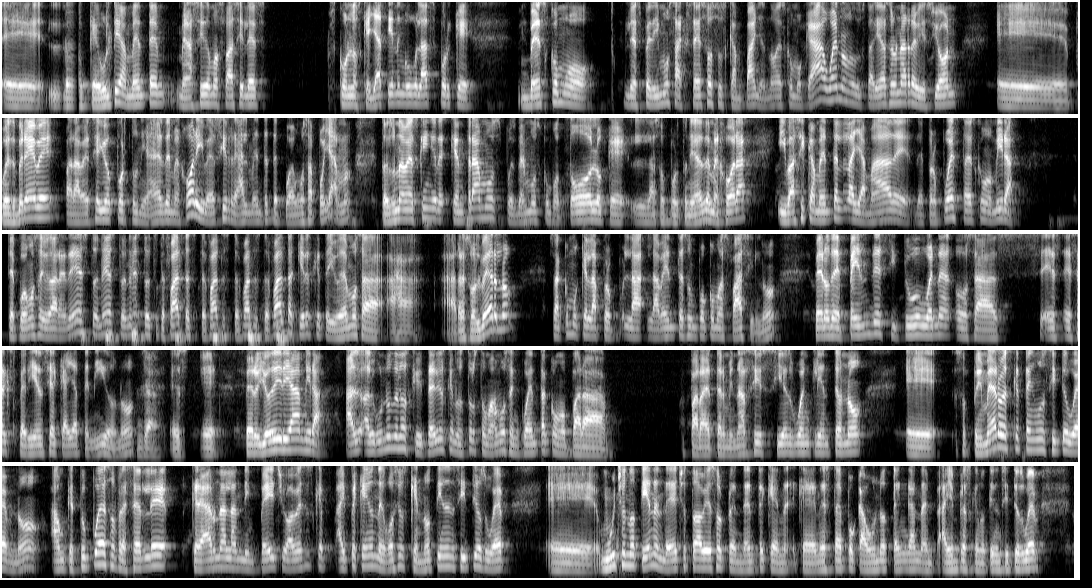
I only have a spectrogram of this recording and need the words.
eh, lo que últimamente me ha sido más fácil es con los que ya tienen Google Ads porque ves como les pedimos acceso a sus campañas, ¿no? Es como que, ah, bueno, nos gustaría hacer una revisión eh, pues breve para ver si hay oportunidades de mejora y ver si realmente te podemos apoyar, ¿no? Entonces una vez que, entramos, pues vemos como todo lo que las oportunidades de mejora y básicamente la llamada de, propuesta es como, mira, te podemos ayudar en esto, en esto, en esto, esto te falta, esto te falta, esto te falta, esto te falta, ¿quieres que te ayudemos a, resolverlo? O sea, como que la, la, venta es un poco más fácil, ¿no? Pero depende si tuvo buena, o sea, esa experiencia que haya tenido, ¿no? Ya. Este, pero yo diría, mira, algunos de los criterios que nosotros tomamos en cuenta como para, para determinar si, si es buen cliente o no, eh, primero es que tenga un sitio web, ¿no? Aunque tú puedes ofrecerle crear una landing page o a veces que hay pequeños negocios que no tienen sitios web, eh, muchos no tienen, de hecho todavía es sorprendente que en, que en esta época aún no tengan, hay empresas que no tienen sitios web,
